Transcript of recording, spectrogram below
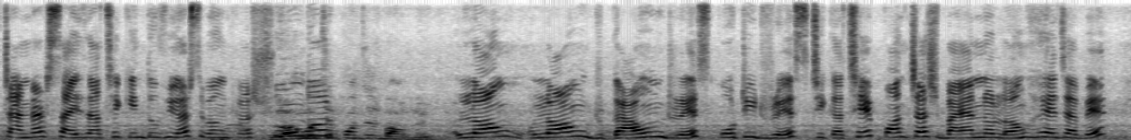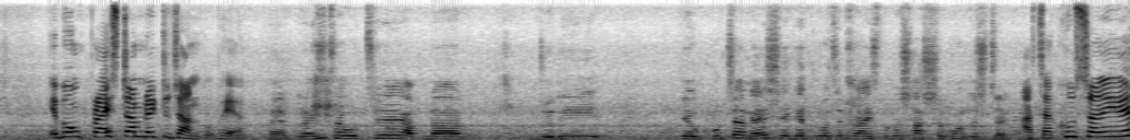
স্ট্যান্ডার্ড সাইজ আছে কিন্তু ভিয়ার্স এবং একটা সুন্দর হচ্ছে 50 52 লং লং গাউন ড্রেস কোটি ড্রেস ঠিক আছে? পঞ্চাশ বায়ান্ন লং হয়ে যাবে। এবং প্রাইসটা আমরা একটু জানব ভাইয়া। হ্যাঁ প্রাইসটা হচ্ছে আপনার যদি কেউ খুচরা নেয় সেক্ষেত্রে হচ্ছে প্রাইস পড়বে 750 টাকা। আচ্ছা খুচরা নিলে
